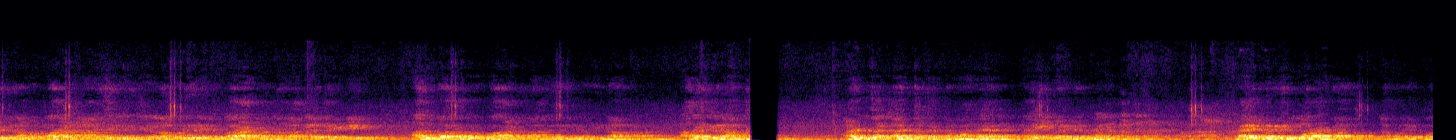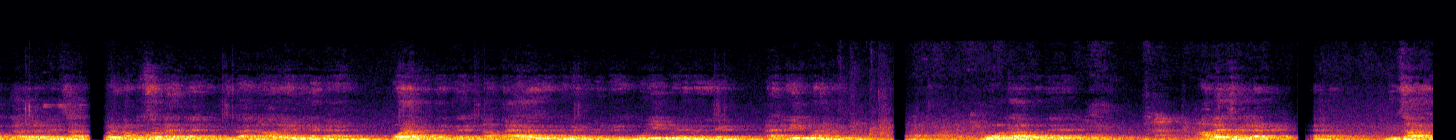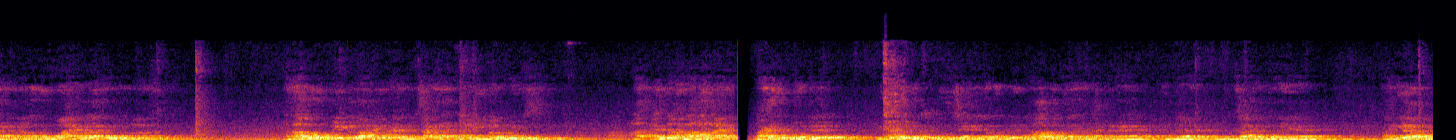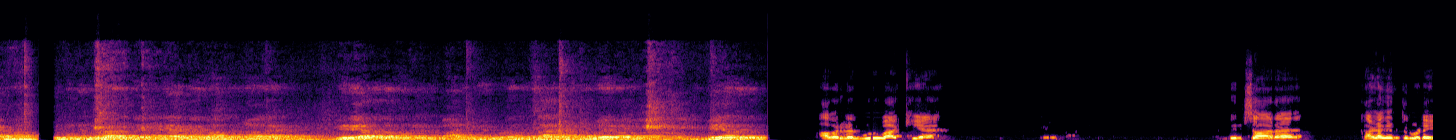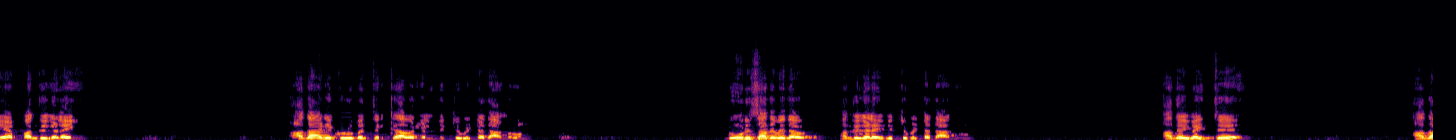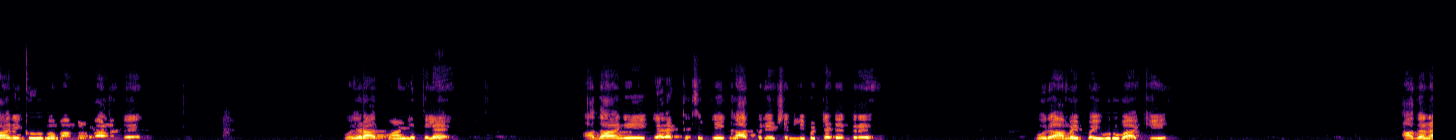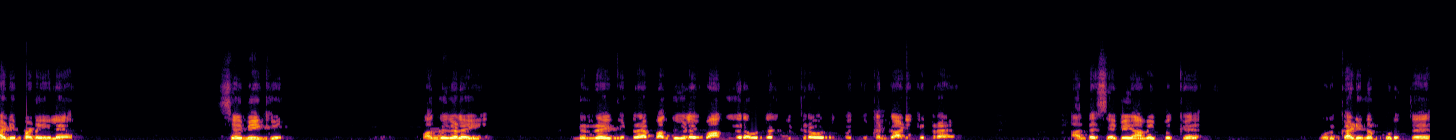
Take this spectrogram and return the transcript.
நம்ம போராட்டம் அரசியல் கட்சிகளெல்லாம் ஒருங்கிணைந்து போராட்டம் மக்கள் திரட்டி அது போன்ற ஒரு போராட்டமாக இருக்கிறது அப்படின்னா அதற்கு நாம் அடுத்த அடுத்த கட்டமாக ரயில் மறியல் போராட்டம். ரயில் மறியல் போராட்டம் நம்முடைய பங்கு அதில் பெருசாக நம்ம சொன்ன இந்த நாலு ஐந்து கட்ட போராட்டத்திற்கு நாம் தயாராக இருக்க வேண்டும் என்று கூறி விடைபெறுகிறேன். நன்றி வணக்கம். மூன்றாவது அமைச்சர்கள் மின்சார கட்டணம் வந்து மூவாயிரம் ரூபாய் இருக்குது ஒரு மாசத்துக்கு. அதாவது விட மின்சார கட்டணம் அதிகமாக போயிடுச்சு அது வழக்கு போட்டு வந்து வந்து நடக்கிற இந்த மின்சாரத்துறைய தனியார் மின்சாரத்தை தனியார் பெரிய அளவில் மக்களுக்கு பாதிப்பு ஏற்படும். மின்சார கட்டணம் உயரும் இப்பயே வந்து அவர்கள் உருவாக்கிய மின்சார கழகத்தினுடைய பங்குகளை அதானி குழுமத்திற்கு அவர்கள் விற்றுவிட்டதாகவும் நூறு சதவீத பங்குகளை விற்றுவிட்டதாகவும் அதை வைத்து அதானி குழுமமானது குஜராத் மாநிலத்தில் அதானி எலக்ட்ரிசிட்டி கார்ப்பரேஷன் லிமிடெட் என்று ஒரு அமைப்பை உருவாக்கி அதன் அடிப்படையில் செபிக்கு பங்குகளை நிர்ணயிக்கின்ற பங்குகளை வாங்குகிறவர்கள் விற்கிறவர்கள் பற்றி கண்காணிக்கின்ற அந்த செபி அமைப்புக்கு ஒரு கடிதம் கொடுத்து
